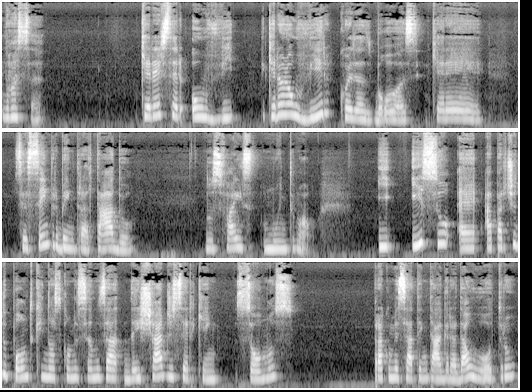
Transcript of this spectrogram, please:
Nossa, querer ser ouvir, querer ouvir coisas boas, querer ser sempre bem tratado, nos faz muito mal. E isso é a partir do ponto que nós começamos a deixar de ser quem somos para começar a tentar agradar o outro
